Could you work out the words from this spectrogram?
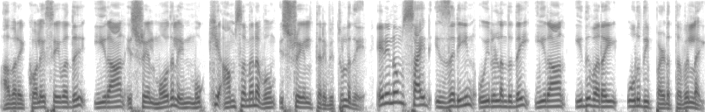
அவரை கொலை செய்வது ஈரான் இஸ்ரேல் மோதலின் முக்கிய அம்சம் எனவும் இஸ்ரேல் தெரிவித்துள்ளது. எனினும் சைட் இசடீன் உயிரிழந்ததை ஈரான் இதுவரை உறுதிப்படுத்தவில்லை.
